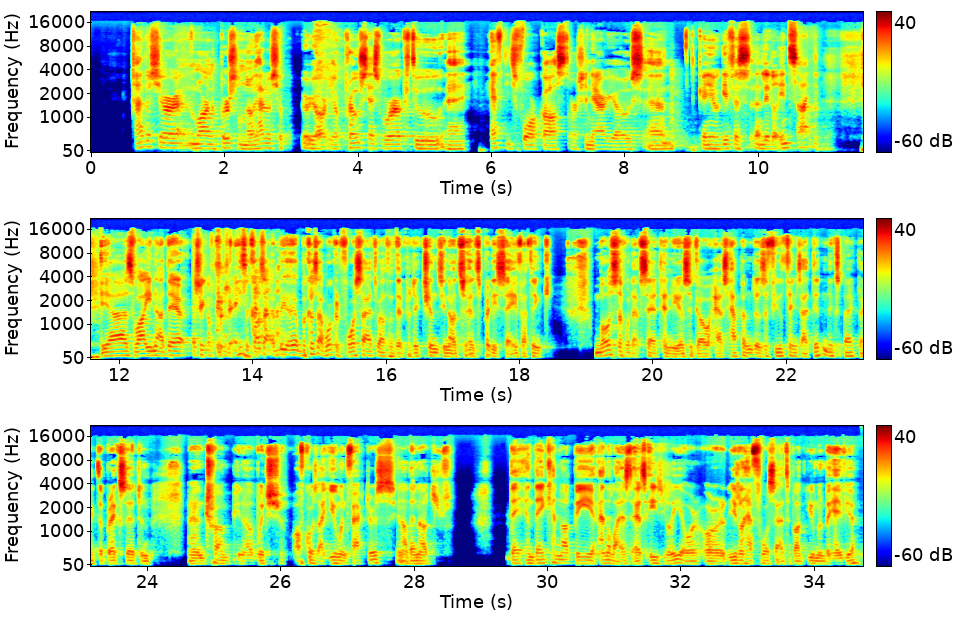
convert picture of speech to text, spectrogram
How does your, more on a personal note, how does your, your, your process work to uh, have these forecasts or scenarios? Um, can you give us a little insight? Yes, well, you know, there trick of the trade because I because I work on foresights rather than predictions. You know, it's it's pretty safe. I think most of what I've said 10 years ago has happened. There's a few things I didn't expect, like the Brexit and, and Trump, you know, which of course are human factors. You know, they're not, they, and they cannot be analyzed as easily or, or you don't have foresights about human behavior.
